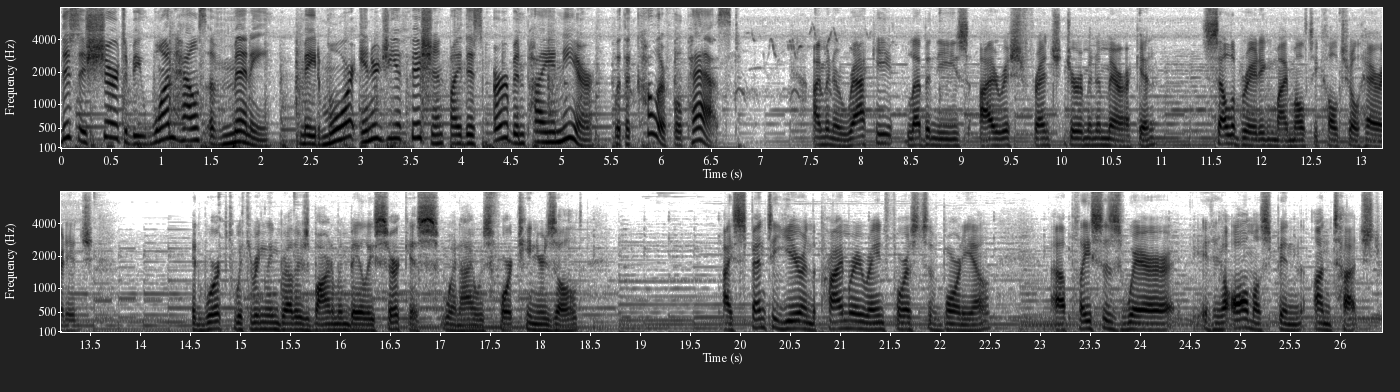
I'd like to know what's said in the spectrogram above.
This is sure to be one house of many, made more energy efficient by this urban pioneer with a colorful past. I'm an Iraqi, Lebanese, Irish, French, German American celebrating my multicultural heritage. I had worked with Ringling Brothers Barnum and Bailey Circus when I was 14 years old. I spent a year in the primary rainforests of Borneo, uh, places where it had almost been untouched.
